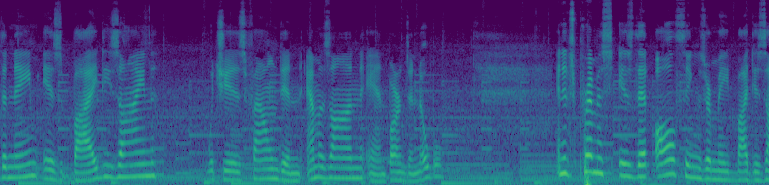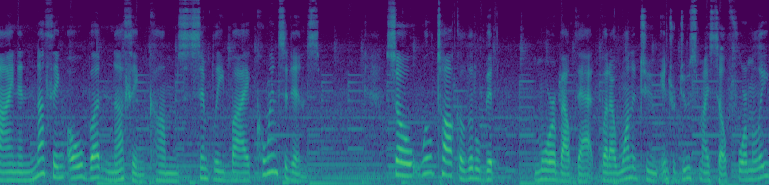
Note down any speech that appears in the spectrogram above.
the name is By Design which is found in Amazon and Barnes and Noble. And its premise is that all things are made by design and nothing, oh, but nothing, comes simply by coincidence. So we'll talk a little bit more about that, but I wanted to introduce myself formally.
